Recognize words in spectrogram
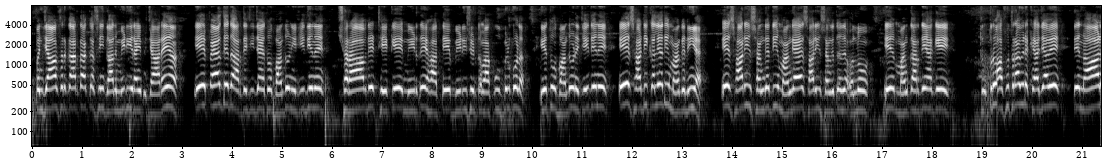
ਪੰਜਾਬ ਸਰਕਾਰ ਤੱਕ ਅਸੀਂ ਗੱਲ ਮੀਡੀਆ ਰਾਹੀਂ ਪਹੁੰਚਾ ਰਹੇ ਹਾਂ। ਇਹ ਪਹਿਲ ਦੇ ਆਧਾਰ ਤੇ ਚੀਜ਼ਾਂ ਇਥੋਂ ਬੰਦ ਹੋਣੀਆਂ ਚਾਹੀਦੀਆਂ ਨੇ। ਸ਼ਰਾਬ ਦੇ ਠੇਕੇ, ਮੀਟ ਦੇ ਹਾਤੇ, ਬੀੜੀ, ਸਿਰ, ਤੰਬਾਕੂ ਬਿਲਕੁਲ ਇਥੋਂ ਬੰਦ ਹੋਣੇ ਚਾਹੀਦੇ ਨੇ। ਇਹ ਸਾਡੀ ਕੱਲਿਆਂ ਦੀ ਮੰਗ ਨਹੀਂ ਹੈ। ਇਹ ਸਾਰੀ ਸੰਗਤ ਦੀ ਮੰਗ ਹੈ। ਸਾਰੀ ਸੰਗਤ ਦੇ ਵੱਲੋਂ ਇਹ ਮੰਗ ਕਰਦੇ ਆ ਕਿ ਸਾਫ਼ ਸੁਥਰਾ ਵੀ ਰੱਖਿਆ ਜਾਵੇ ਤੇ ਨਾਲ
